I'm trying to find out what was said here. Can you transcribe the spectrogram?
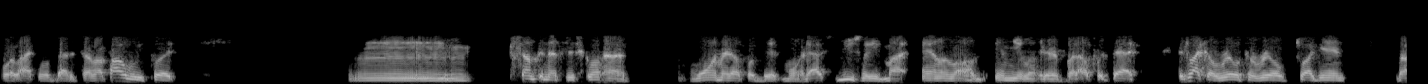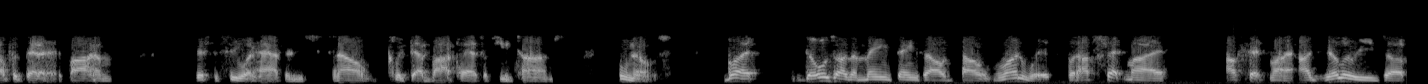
for lack of a better term, I probably put Mm, something that's just going to warm it up a bit more. That's usually my analog emulator, but I'll put that. It's like a reel to reel plug in, but I'll put that at the bottom just to see what happens. And I'll click that bypass a few times. Who knows? But those are the main things I'll I'll run with. But I'll set my I'll set my auxiliaries up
